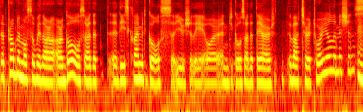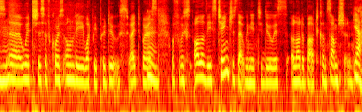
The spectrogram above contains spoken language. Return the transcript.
the problem also with our, our goals are that uh, these climate goals uh, usually or energy goals are that they are about territorial emissions, Mhm. uh, which is of course only what we produce, right? Whereas Mm. of course all of these changes that we need to do is a lot about consumption Yeah.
